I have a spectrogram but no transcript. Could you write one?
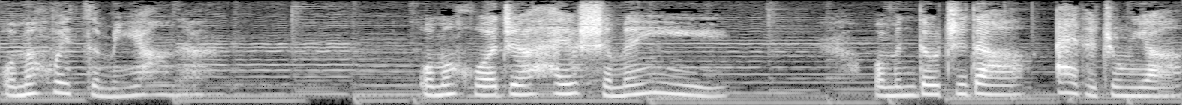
我们会怎么样呢？我们活着还有什么意义？我们都知道爱的重要，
